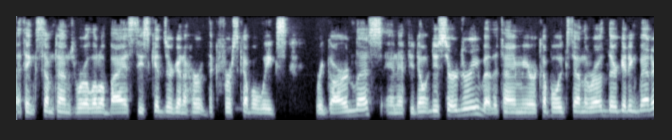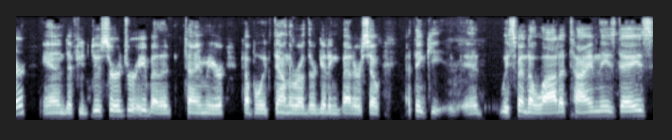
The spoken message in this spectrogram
I think sometimes we're a little biased. These kids are going to hurt the first couple weeks regardless. And if you don't do surgery, by the time you're a couple weeks down the road, they're getting better. And if you do surgery, by the time you're a couple weeks down the road, they're getting better. So I think it, we spend a lot of time these days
